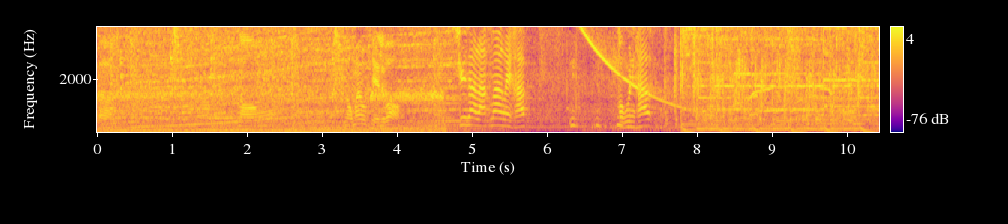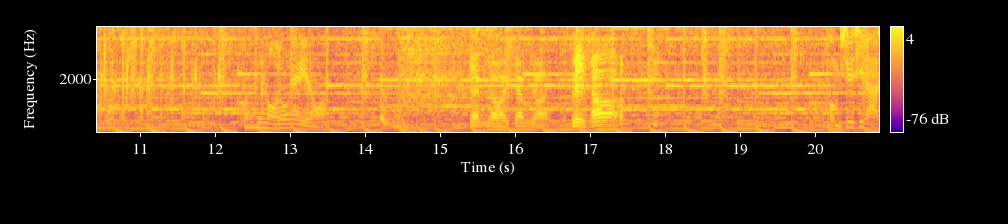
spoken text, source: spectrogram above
เออน้อง น้องไม่โอเคหรือเปล่า ชื่อน่ารักมากเลยครับ ขอบคุณครับ มึงมองโลกแง่ดีจังวะแก้มย้อยแก้มย้อยเลชอบผมชื่อที่รัก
